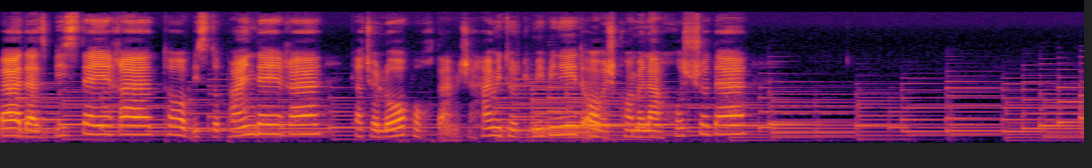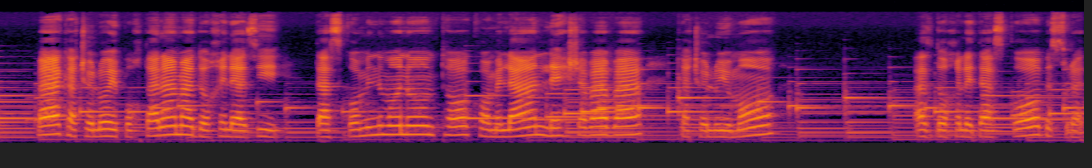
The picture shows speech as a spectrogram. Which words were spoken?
بعد از 20 دقیقه تا 25 دقیقه کچالو پخته میشه. همینطور که می‌بینید آبش کاملا خوش شده. و کچالوی پخترم داخل از این دستگاه نمانم تا کاملا له شوه و کچالوی ما از داخل دستگاه به صورت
